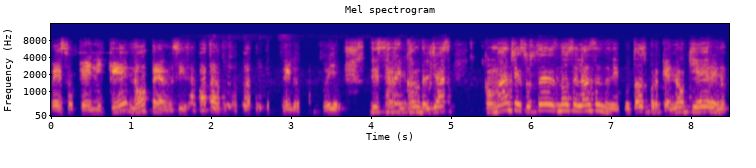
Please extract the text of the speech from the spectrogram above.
eso que ni qué, ¿no? Pero sí, zapata tu zapato, oye, dice Rincón del Jazz, Comanches, ustedes no se lanzan de diputados porque no quieren.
